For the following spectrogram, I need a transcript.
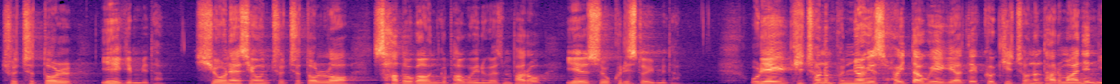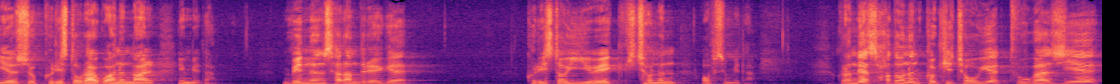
주춧돌 얘기입니다. 시온에 세운 주춧돌로 사도가 언급하고 있는 것은 바로 예수 그리스도입니다. 우리의 기초는 분명히 서 있다고 얘기할 때 그 기초는 다름 아닌 예수 그리스도라고 하는 말입니다. 믿는 사람들에게 그리스도 이외의 기초는 없습니다. 그런데 사도는 그 기초 위에 두 가지의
